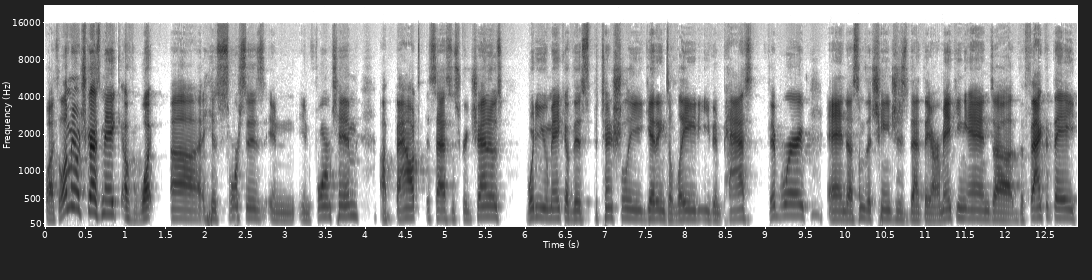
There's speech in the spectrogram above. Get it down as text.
But let me know what you guys make of what uh, his sources in, informed him about Assassin's Creed Shadows. What do you make of this potentially getting delayed even past February and uh, some of the changes that they are making? And uh, the fact that they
